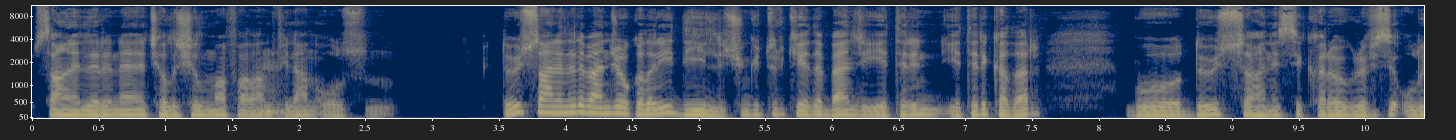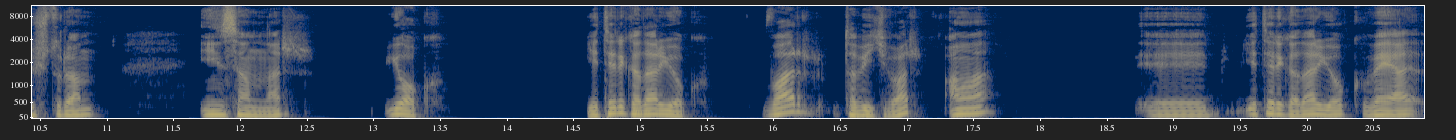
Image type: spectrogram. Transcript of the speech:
sahnelerine çalışılma falan Hı. filan olsun. Dövüş sahneleri bence o kadar iyi değildi. Çünkü Türkiye'de bence yeterin yeteri kadar bu dövüş sahnesi, koreografisi oluşturan insanlar yok. Yeteri kadar yok. Var tabii ki var ama e, yeteri kadar yok veya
